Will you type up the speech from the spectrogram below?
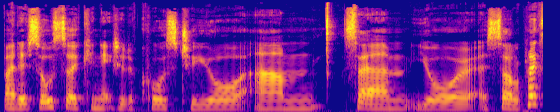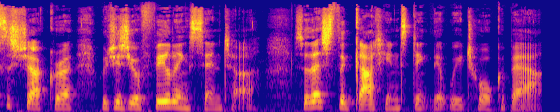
but it's also connected, of course, to your um, um, your solar plexus chakra, which is your feeling center. So that's the gut instinct that we talk about.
